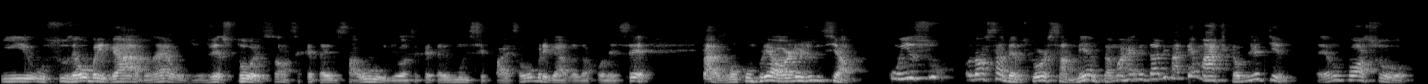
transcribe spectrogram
e o SUS é obrigado, né, os gestores, são as secretarias de saúde ou as secretarias municipais, são obrigadas a fornecer, claro, vão cumprir a ordem judicial. Com isso, nós sabemos que o orçamento é uma realidade matemática, objetiva. Eu não posso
